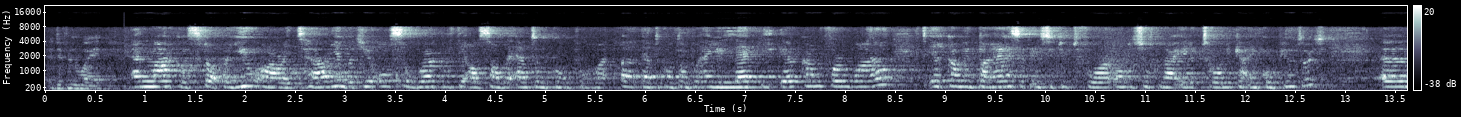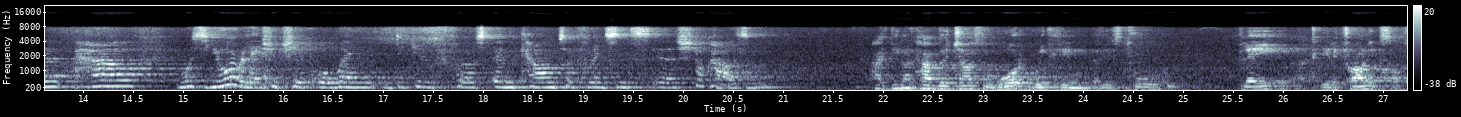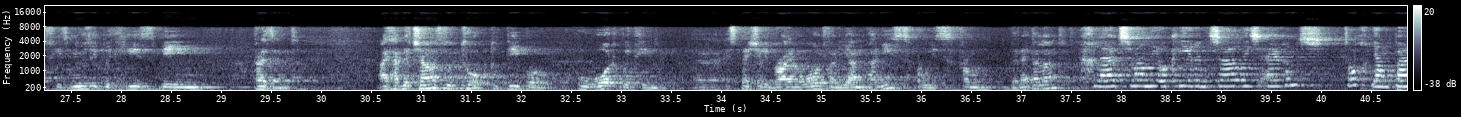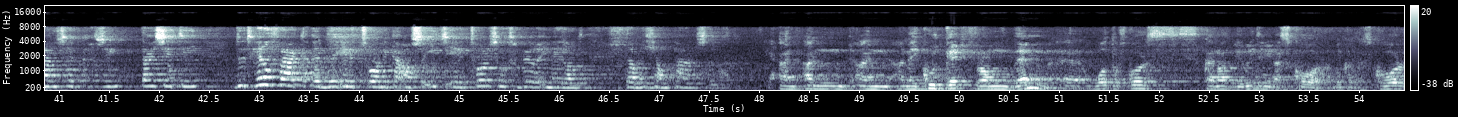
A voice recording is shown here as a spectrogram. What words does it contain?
a different way. And Marco Stroppa, you are Italian, but you also work with the Ensemble Intercontemporain. Uh, You led the IRCAM for a while. Het IRCAM in Parijs, het Instituut voor Onderzoek naar Elektronica en Computers. Um, how was your relationship, or when did you first encounter, for instance, uh, Stockhausen? I did not have the chance to work with him, that is to play the electronics of his music with his being present. I had the chance to talk to people who worked with him, uh, especially Brian Wolf and Jan Panis, who is from the Netherlands. Geluidsman die ook hier in de zaal is ergens, toch? Jan Panis heb ik gezien, daar zit hij. Doet heel vaak eh, de elektronica als er iets elektronisch moet gebeuren in Nederland, dan is Jan er nog. And, and, and, and I could get from them uh, what of course cannot be written in a score because a score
